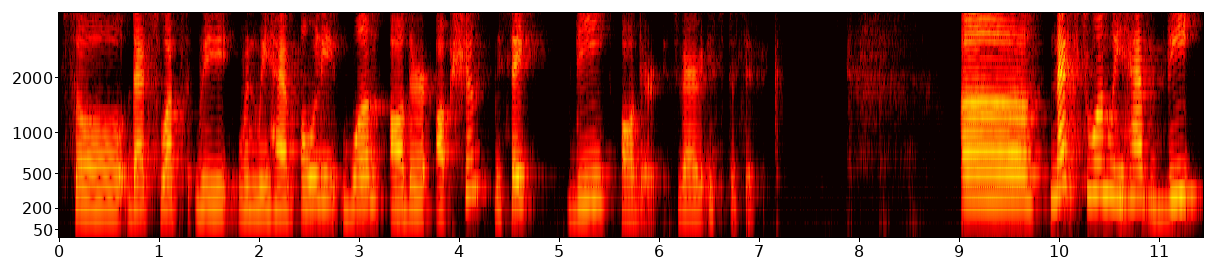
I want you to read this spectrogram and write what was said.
So that's what we, when we have only one other option, we say the other. It's very specific. Uh, next one, we have the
